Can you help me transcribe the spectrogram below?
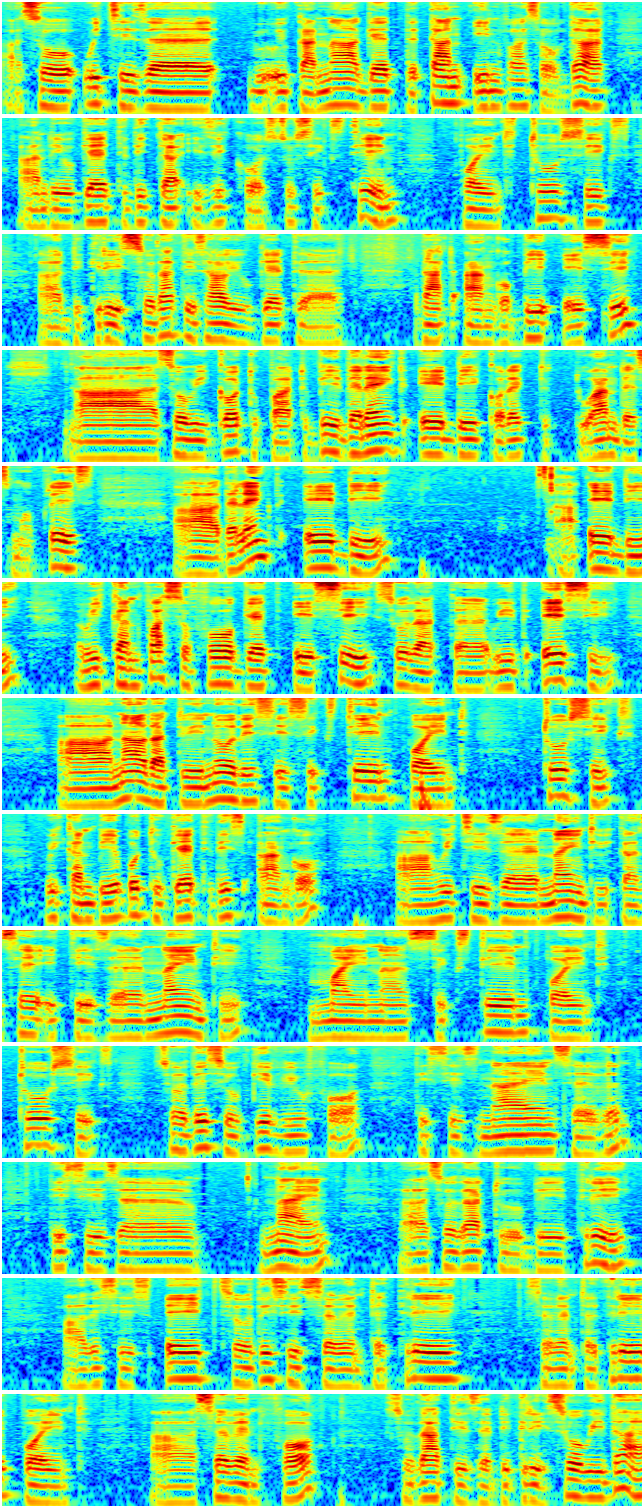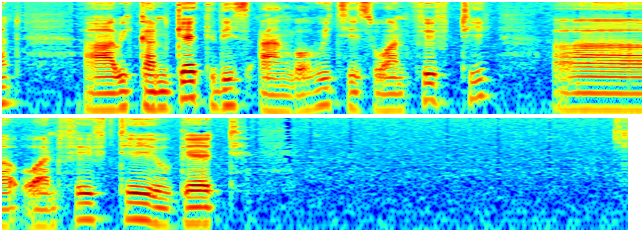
uh, so which is uh, we can now get the tan inverse of that and you get theta is equals to 16.26 uh, degrees. So that is how you get uh, that angle BAC uh, so we go to part B. The length AD correct to one decimal place. Uh, the length AD AD we can first of all get AC so that with AC uh, now that we know this is 16.26 we can be able to get this angle uh, which is uh, 90 we can say it is uh, 90 minus 16.26 so this will give you 4 this is 9 7 this is uh, 9 uh, so that will be 3 this is 8 so this is 73 73 point uh, 74 so that is a degree. So with that uh, we can get this angle which is 150 uh, 150 you get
